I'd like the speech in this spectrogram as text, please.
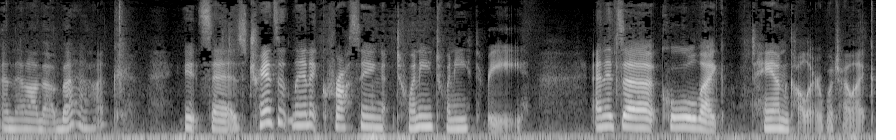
And then on the back, it says Transatlantic Crossing 2023. And it's a cool, like, tan color, which I like.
